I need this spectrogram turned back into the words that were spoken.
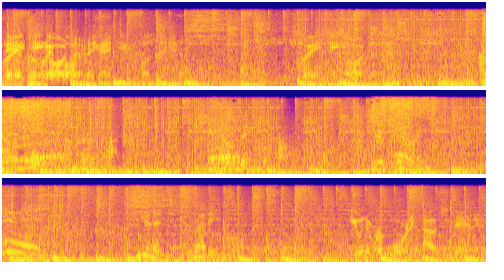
Waiting order. Waiting order. Changing position. Waiting order. Our base is under attack. Building. Repairing. Unit ready. Unit reporting. Outstanding.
